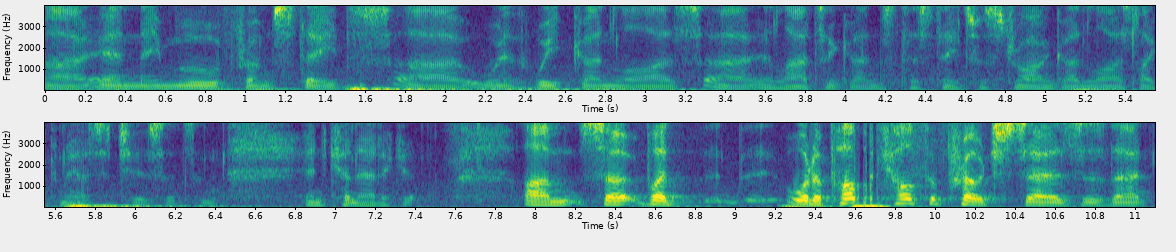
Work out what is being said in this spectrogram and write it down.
uh, and they moved from states uh, with weak gun laws uh, and lots of guns to states with strong gun laws like Massachusetts and, and Connecticut. Um, so, but what a public health approach says is that,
